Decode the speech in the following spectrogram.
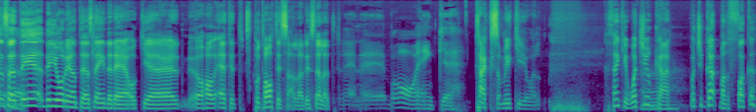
eh, så att det, det gjorde jag inte. Jag slängde det och eh, jag har ätit potatissallad istället. Den är bra Henke. Tack så mycket Joel. Thank you. What you got? What you got motherfucker?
